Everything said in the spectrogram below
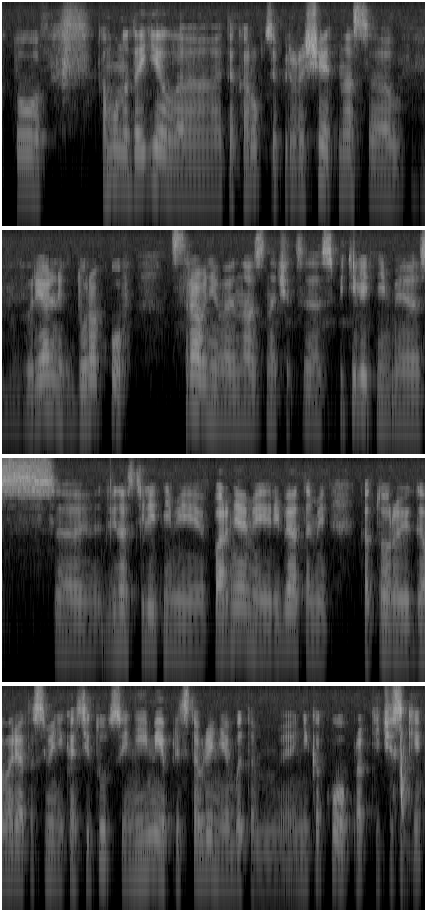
кто, кому надоела эта коррупция, превращает нас в реальных дураков сравнивая нас, значит, э, с пятилетними, с э, двенадцатилетними парнями, ребятами, которые говорят о смене Конституции, не имея представления об этом э, никакого практически,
